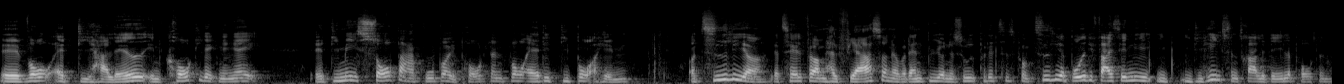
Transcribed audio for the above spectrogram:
øh, hvor at de har lavet en kortlægning af øh, de mest sårbare grupper i Portland. Hvor er det, de bor henne? Og tidligere, jeg talte før om 70'erne og hvordan byerne så ud på det tidspunkt, tidligere boede de faktisk inde i, i, i de helt centrale dele af Portland.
